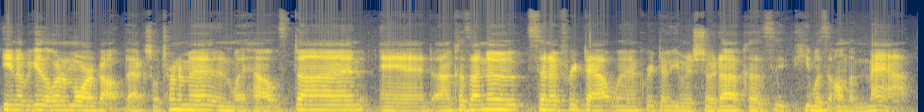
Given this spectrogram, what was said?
you know, we get to learn more about the actual tournament and what, how it's done. And because uh, I know Sinon freaked out when Kirito even showed up because he, he wasn't on the map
